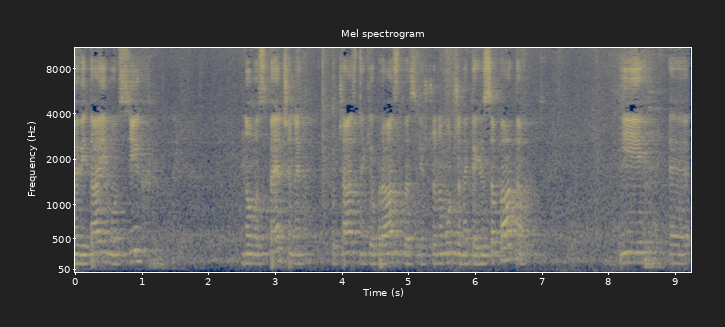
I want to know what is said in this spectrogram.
Ми вітаємо всіх новоспечених учасників братства священомученика Юсафата. І е,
